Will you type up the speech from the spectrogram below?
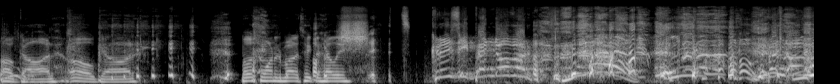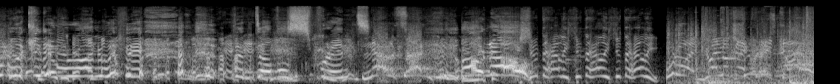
Oh god. Oh god. Most wanted about to take the Oh, heli. shit. Crazy, bend over! No! No! Look at him run with it. The double sprint. no, son! Oh no! Shoot the heli! Shoot the heli! Shoot the heli! What do I, do I look like Chris Kyle?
